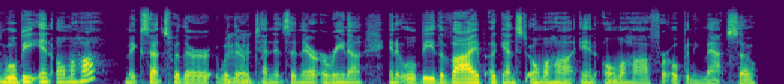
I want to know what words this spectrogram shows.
will be in Omaha. Makes sense with their with their attendance in their arena, and it will be the vibe against Omaha in Omaha for opening match. So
